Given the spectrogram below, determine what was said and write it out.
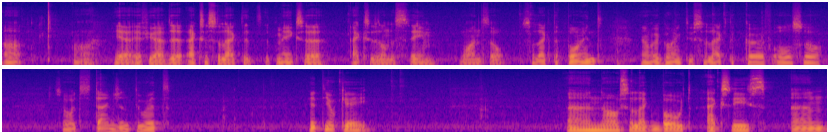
Uh, uh, yeah, if you have the axis selected, it makes a axis on the same one. So select the point and we're going to select the curve also. So it's tangent to it. hit the OK and now select both axes and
